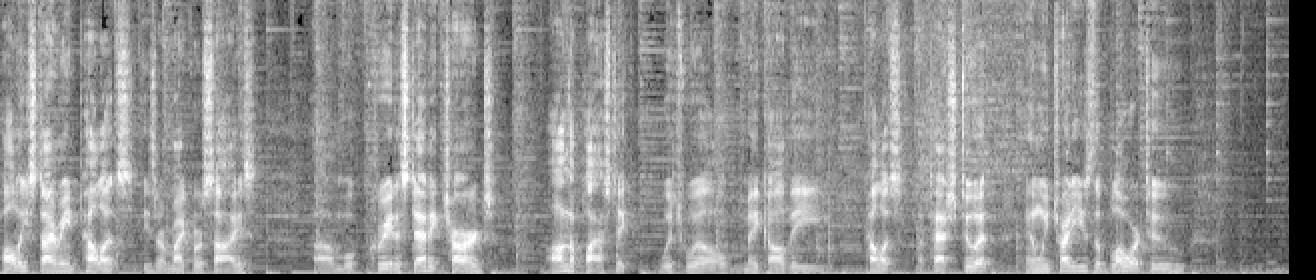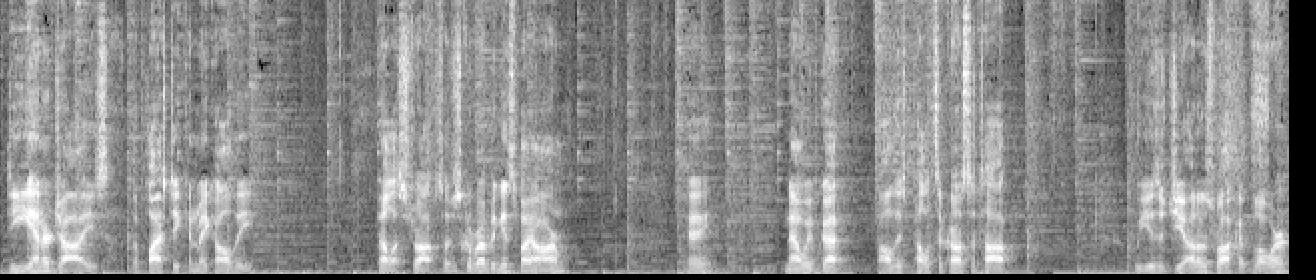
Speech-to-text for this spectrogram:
polystyrene pellets. These are micro size. Um, we'll create a static charge on the plastic, which will make all the pellets attached to it. And we try to use the blower to de-energize the plastic and make all the pellets drop. So just go rub it against my arm. Okay. Now we've got all these pellets across the top. We use a Giotto's rocket blower.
